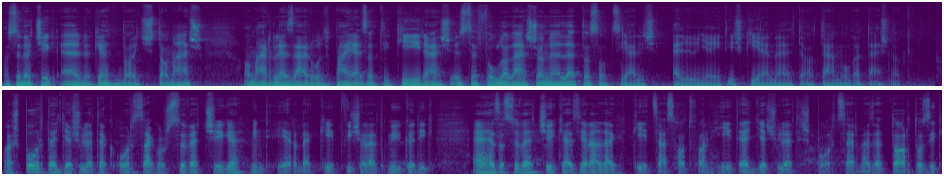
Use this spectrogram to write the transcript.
A szövetség elnöke, Dajcs Tamás, a már lezárult pályázati kiírás összefoglalása mellett a szociális előnyeit is kiemelte a támogatásnak. A Sportegyesületek Országos Szövetsége, mint érdekképviselet működik. Ehhez a szövetséghez jelenleg 267 egyesület sportszervezet tartozik.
